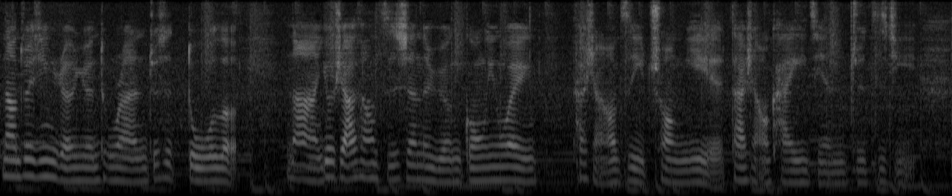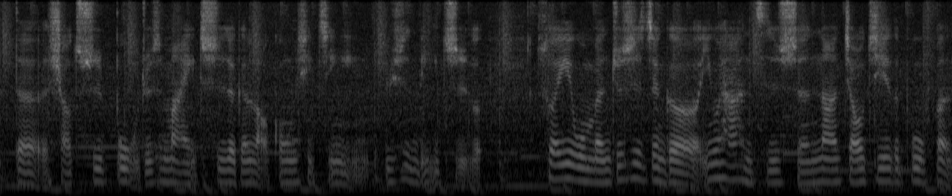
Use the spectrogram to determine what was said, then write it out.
那最近人员突然就是多了。那又加上资深的员工，因为他想要自己创业，他想要开一间就是自己的小吃部，就是卖吃的，跟老公一起经营，于是离职了。所以我们就是整个，因为他很资深，那交接的部分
